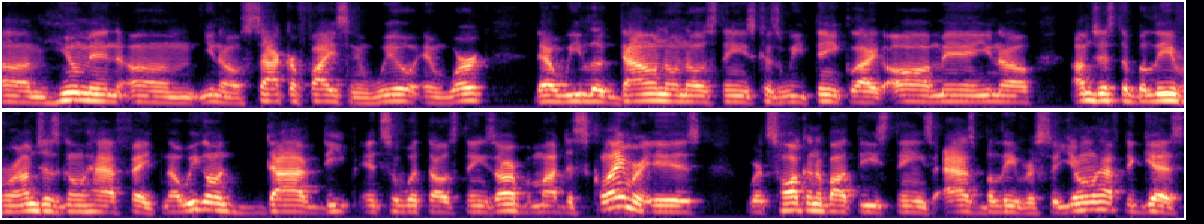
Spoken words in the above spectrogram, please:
um, human, um, you know, sacrifice and will and work, that we look down on those things because we think like, oh man, you know, I'm just a believer. I'm just gonna have faith. No, we're gonna dive deep into what those things are. But my disclaimer is we're talking about these things as believers. So you don't have to guess.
